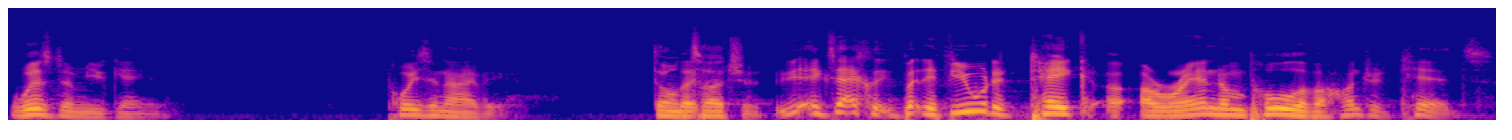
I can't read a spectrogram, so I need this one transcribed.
wisdom you gain. Poison ivy. Don't like- touch it. Exactly. But if you were to take a, a random pool of 100 kids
